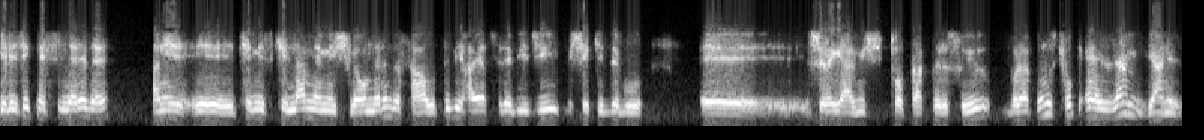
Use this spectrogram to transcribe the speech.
gelecek nesillere de hani e, temiz kirlenmemiş ve onların da sağlıklı bir hayat sürebileceği bir şekilde bu e, süre gelmiş toprakları suyu bırakmamız çok elzem yani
